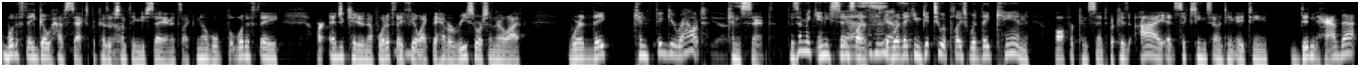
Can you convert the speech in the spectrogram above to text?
What if they go have sex because of Yeah. something you say? And it's like, no, well, but what if they are educated enough? What if they feel like they have a resource in their life where they can figure out Yes. consent? Does that make any sense? Yes. Like, Mhm. where they can get to a place where they can offer consent because I at 16, 17, 18 didn't have that.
